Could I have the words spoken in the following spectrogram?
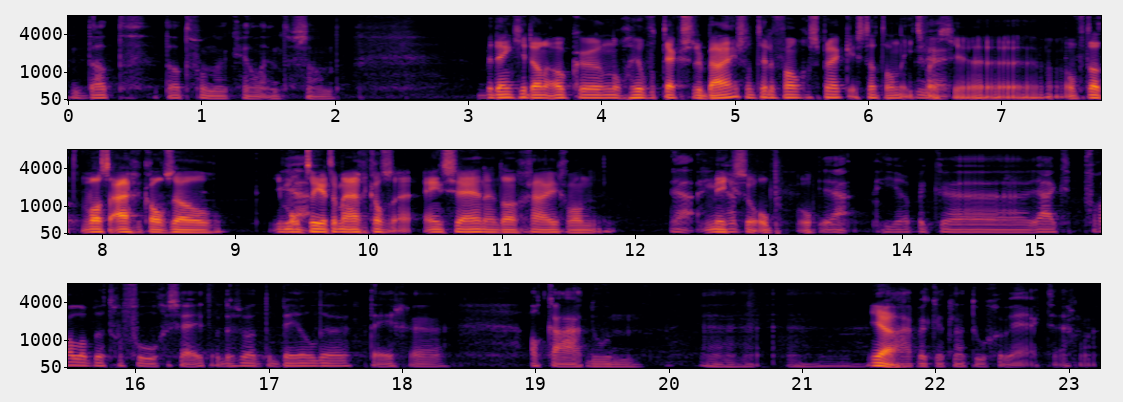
dat, dat vond ik heel interessant. Bedenk je dan ook eh, nog heel veel teksten erbij, zo'n telefoongesprek? Is dat dan iets wat je... Eh, of dat was eigenlijk al zo... Je Ja. monteert hem eigenlijk als één scène en dan ga je gewoon Ja, mixen op, op... Ja, hier heb ik, eh, ja, ik heb vooral op dat gevoel gezeten. Dus wat de beelden tegen elkaar doen. Eh, eh, Ja. Daar heb ik het naartoe gewerkt, zeg maar.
